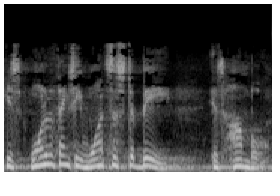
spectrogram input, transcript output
He's, one of the things he wants us to be is humble.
